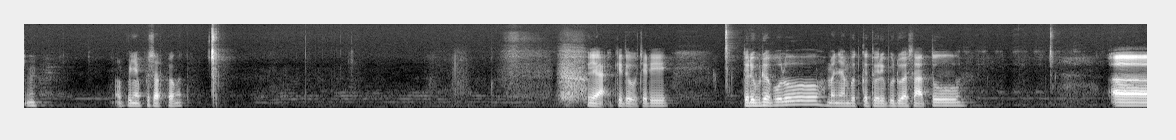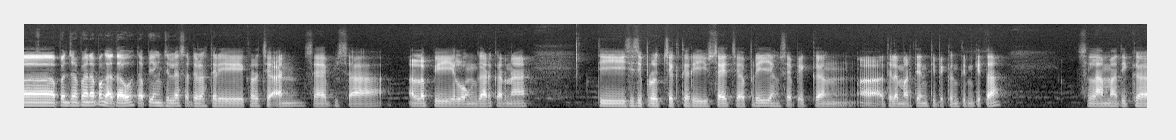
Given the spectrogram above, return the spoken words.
Hmm, apinya besar banget. Ya, gitu. Jadi 2020 menyambut ke 2021 Uh, pencapaian apa nggak tahu, tapi yang jelas adalah dari kerjaan saya bisa lebih longgar karena di sisi project dari Usaid Japri yang saya pegang uh, dalam artian dipegang tim kita selama tiga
